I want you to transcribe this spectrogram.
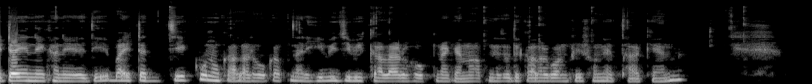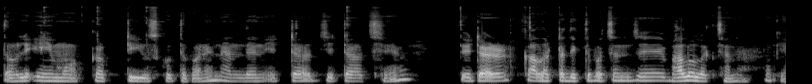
এটা এনে এখানে এনে দিই, বা এটা যে কোনো কালার হোক, আপনার হিবিজিবি কালার হোক না কেন, আপনি যদি কালার কনফিউশনে থাকেন, তাহলে এই মকআপটি ইউজ করতে পারেন। অ্যান্ড দেন এটা যেটা আছে, তো এটার কালারটা দেখতে পাচ্ছেন যে ভালো লাগছে না। ওকে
